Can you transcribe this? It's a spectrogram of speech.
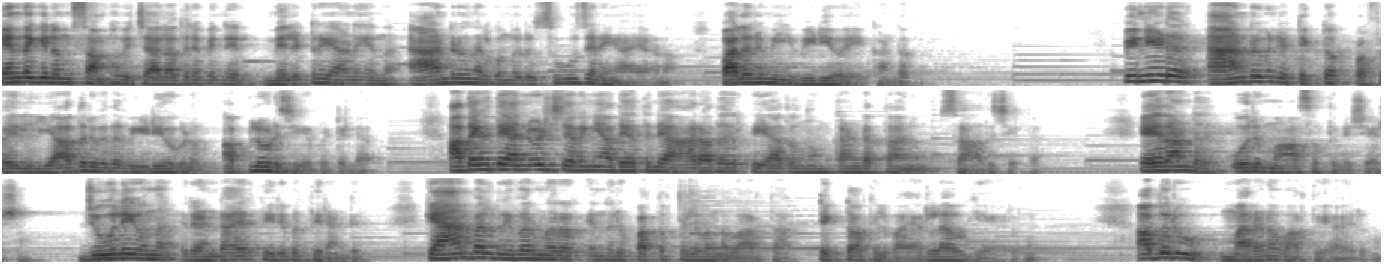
എന്തെങ്കിലും സംഭവിച്ചാൽ അതിന് പിന്നിൽ മിലിറ്ററിയാണ് എന്ന് ആൻഡ്രൂ നൽകുന്ന ഒരു സൂചനയായാണ് പലരും ഈ വീഡിയോയെ കണ്ടത്. പിന്നീട് ആൻഡ്രുവിന്റെ ടിക്ടോക്ക് പ്രൊഫൈലിൽ യാതൊരുവിധ വീഡിയോകളും അപ്ലോഡ് ചെയ്യപ്പെട്ടില്ല. അദ്ദേഹത്തെ അന്വേഷിച്ചിറങ്ങി അദ്ദേഹത്തിന്റെ ആരാധകർക്ക് യാതൊന്നും കണ്ടെത്താനും സാധിച്ചില്ല. ഏതാണ്ട് ഒരു മാസത്തിന് ശേഷം ജൂലൈ ഒന്ന് രണ്ടായിരത്തി ഇരുപത്തിരണ്ടിൽ ക്യാമ്പൽ റിവർ മിറർ എന്നൊരു പത്രത്തിൽ വന്ന വാർത്ത ടിക്ടോക്കിൽ വൈറലാവുകയായിരുന്നു. അതൊരു മരണ വാർത്തയായിരുന്നു.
